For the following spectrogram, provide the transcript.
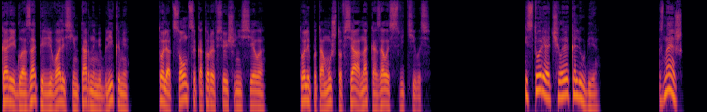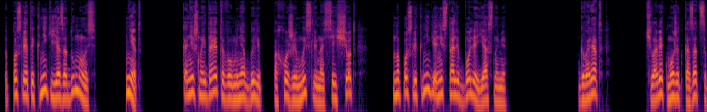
Карие глаза переливались янтарными бликами, то ли от солнца, которое все еще не село, то ли потому, что вся она, казалось, светилась. История от человеколюбия. Знаешь, после этой книги я задумалась... Нет, конечно, и до этого у меня были похожие мысли на сей счет, но после книги они стали более ясными. Говорят, человек может казаться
